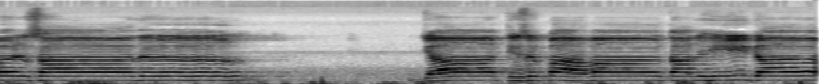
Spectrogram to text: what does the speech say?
ਪ੍ਰਸਾਦ। ਜਾ ਤਿਸ ਭਾਵਾਂ ਤਦ ਹੀ ਗਾਵਾਂ।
